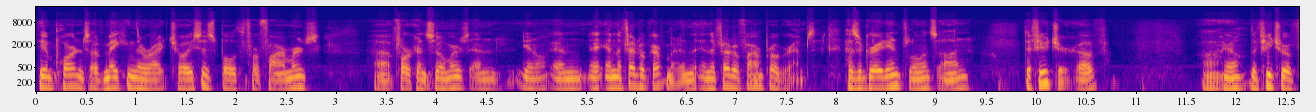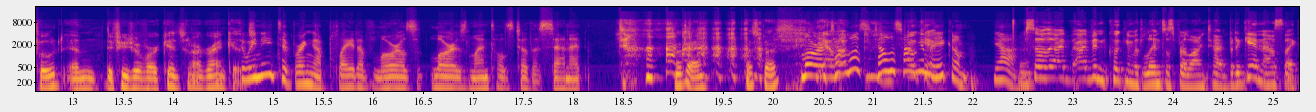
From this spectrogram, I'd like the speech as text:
the importance of making the right choices, both for farmers, uh, for consumers, and you know, and and the federal government and the, and the federal farm programs has a great influence on the future of. Uh, you know the future of food and the future of our kids and our grandkids. Do we need to bring a plate of Laura's Laura's lentils to the Senate? okay, that's good. Laura, Yeah, tell well, us tell us how you make them. Yeah. So I've, I've been cooking with lentils for a long time, but again, I was like,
